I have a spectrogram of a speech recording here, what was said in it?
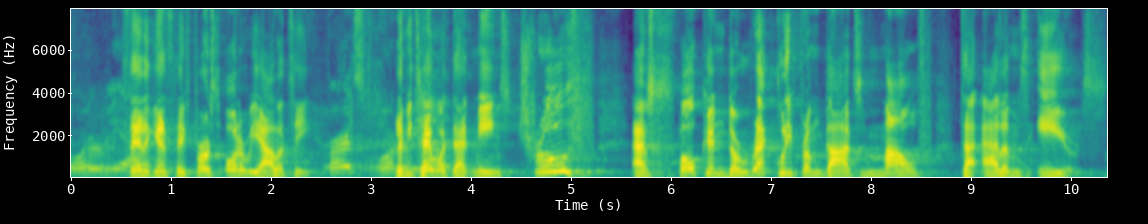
order reality. Say it again. Say first order reality. First order Let me tell you what that means. Truth as spoken directly from God's mouth to Adam's ears.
